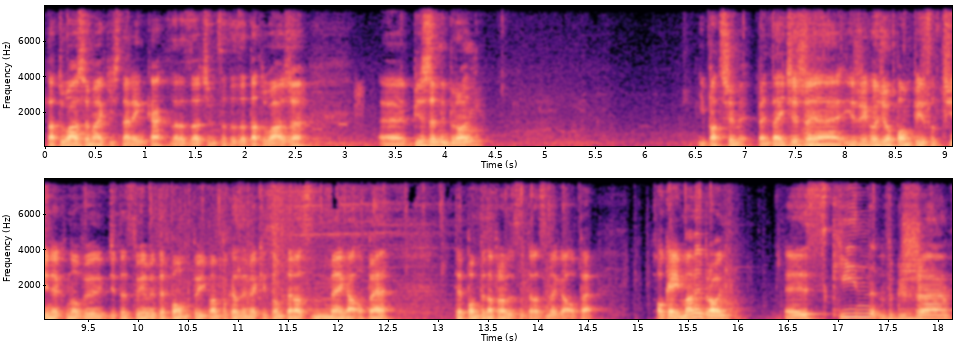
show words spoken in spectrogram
Tatuaże ma jakieś na rękach, zaraz zobaczymy co to za tatuaże. E, bierzemy broń i patrzymy. Pamiętajcie, że jeżeli chodzi o pompy, jest odcinek nowy, gdzie testujemy te pompy i wam pokazuję jakie są teraz mega OP. Te pompy naprawdę są teraz mega OP. Ok, mamy broń. E, Skin w grze.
